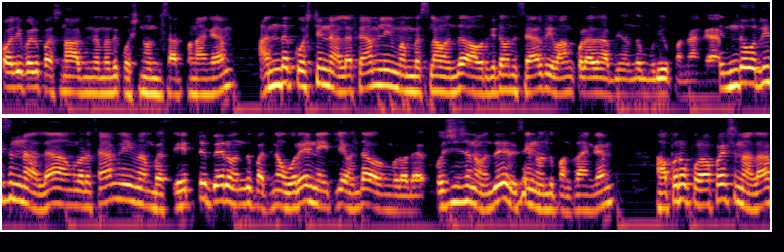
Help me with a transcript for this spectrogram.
குவாலிஃபைடு பர்சனா அப்படின்ற மாதிரி கொஸ்டின் வந்து ஸ்டார்ட் பண்ணாங்க. அந்த கொஸ்டின்னால ஃபேமிலி மெம்பர்ஸ்லாம் வந்து அவர்கிட்ட வந்து சேலரி வாங்கக்கூடாது அப்படின்னு வந்து முடிவு பண்ணாங்க. இந்த ஒரு ரீசன்னால அவங்களோட ஃபேமிலி மெம்பர்ஸ் எட்டு பேர் வந்து பார்த்தீங்கன்னா ஒரே நைட்லேயே வந்து அவங்களோட பொசிஷனை வந்து ரிசைன் வந்து பண்ணுறாங்க அப்புறம் ப்ரொஃபஷனலாக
